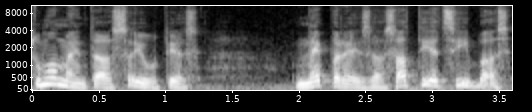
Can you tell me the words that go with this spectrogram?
Tu momentā sajūties nepareizās attiecībās,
